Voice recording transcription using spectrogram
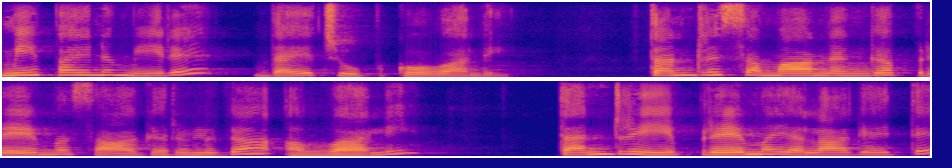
మీ పైన మీరే దయ చూపుకోవాలి. తండ్రి సమానంగా ప్రేమ సాగరులుగా అవ్వాలి. తండ్రి ప్రేమ ఎలాగైతే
